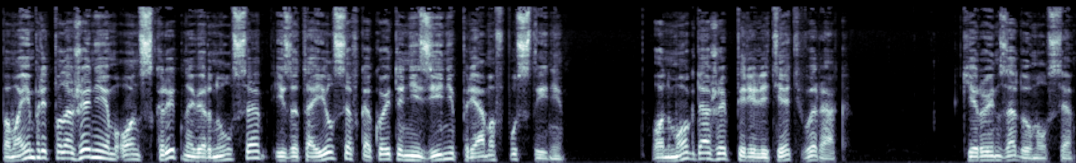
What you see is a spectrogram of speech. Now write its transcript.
По моим предположениям, он скрытно вернулся и затаился в какой-то низине прямо в пустыне. Он мог даже перелететь в Ирак. Кируин задумался.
